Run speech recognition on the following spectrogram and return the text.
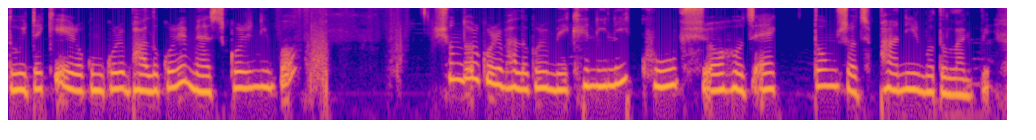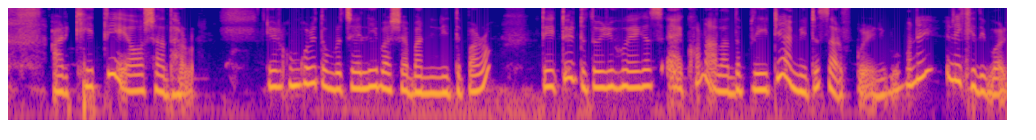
তো এটাকে এরকম করে ভালো করে ম্যাশ করে নিব। সুন্দর করে ভালো করে মেখে নিলেই খুব সহজ একদম সহজ পানির মতো লাগবে। আর খেতে অসাধারণ। এরকম করে তোমরা চাইলেই বাসা বানিয়ে নিতে পারো। তো এই তো এটা তৈরি হয়ে গেছে। এখন আলাদা প্লেটে আমি এটা সার্ভ করে নিব। মানে রেখে দিব আর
